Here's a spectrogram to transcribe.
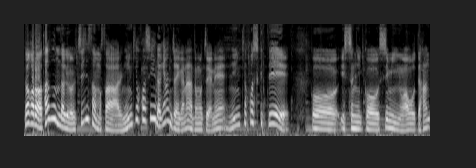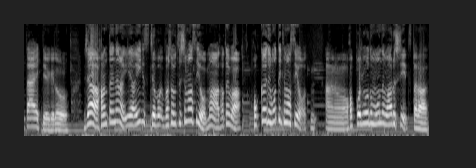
だから多分だけど、知事さんもさ、人気欲しいだけなんじゃないかなと思っちゃうよね。人気欲しくて、こう、一緒にこう、市民を煽って反対って言うけど、じゃあ反対なら、いや、いいです。じゃあ場所移しますよ。まあ、例えば、北海道持ってきますよ。あの、北方領土もんでもあるし、つったら、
